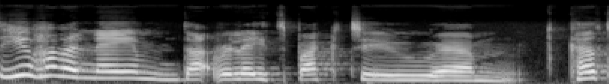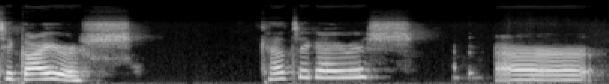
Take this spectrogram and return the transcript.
you have a name that relates back to um, Celtic Irish. Celtic Irish? Or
